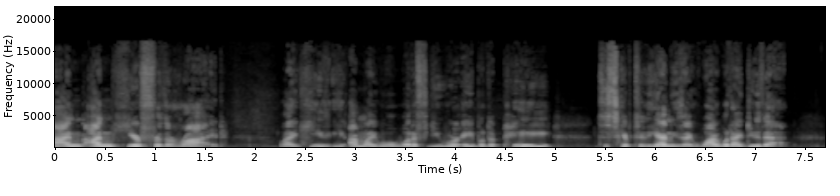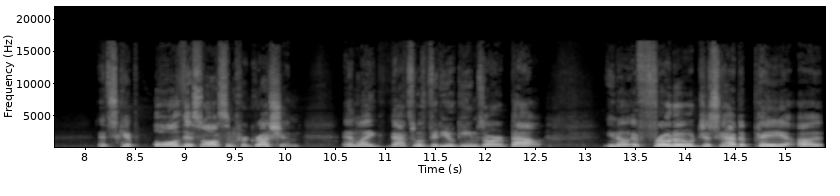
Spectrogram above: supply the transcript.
I'm I'm here for the ride. Like he, he- I'm like, well, what if you were able to pay to skip to the end? He's like, why would I do that? And skip all this awesome progression. And like that's what video games are about. You know, if Frodo just had to pay a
